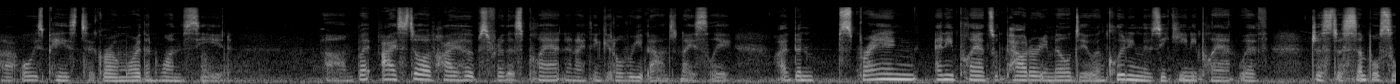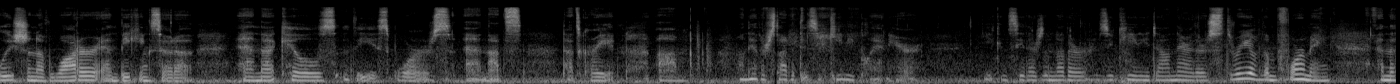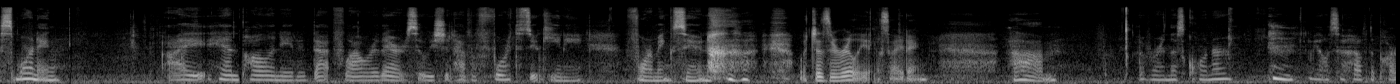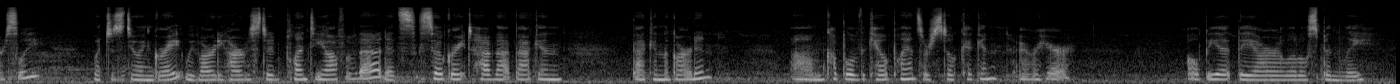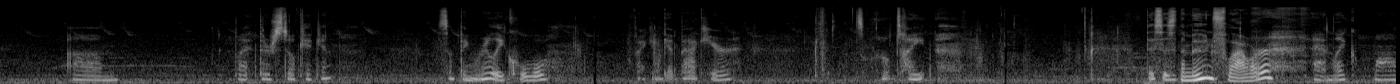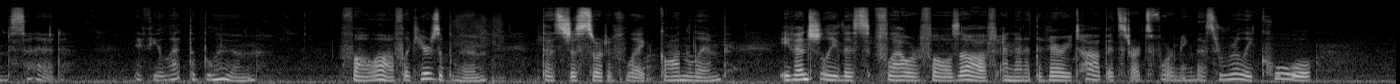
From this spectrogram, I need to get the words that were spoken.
Uh, always pays to grow more than one seed. Um, but I still have high hopes for this plant and I think it'll rebound nicely. I've been spraying any plants with powdery mildew, including the zucchini plant, with just a simple solution of water and baking soda, and that kills the spores, and that's that's great. Um, on the other side of the zucchini plant here, you can see there's another zucchini down there. There's three of them forming, and this morning I hand pollinated that flower there, so we should have a fourth zucchini forming soon, which is really exciting. Um, over in this corner, we also have the parsley, which is doing great. We've already harvested plenty off of that. It's so great to have that back in, back in the garden. Um, a couple of the kale plants are still kicking over here, albeit they are a little spindly. Um, but they're still kicking. Something really cool. If I can get back here. It's a little tight. This is the moonflower, and like mom said, if you let the bloom fall off, like here's a bloom that's just sort of like gone limp, eventually this flower falls off, and then at the very top it starts forming this really cool.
